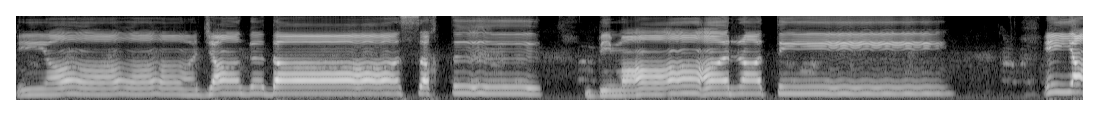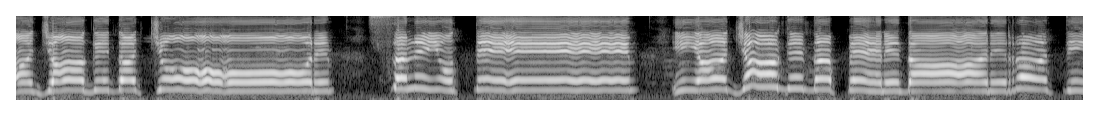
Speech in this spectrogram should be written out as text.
या जागदा सख्त बीमार राती या जागदा चोर सन उत्ते या जागदा पहरेदार राती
